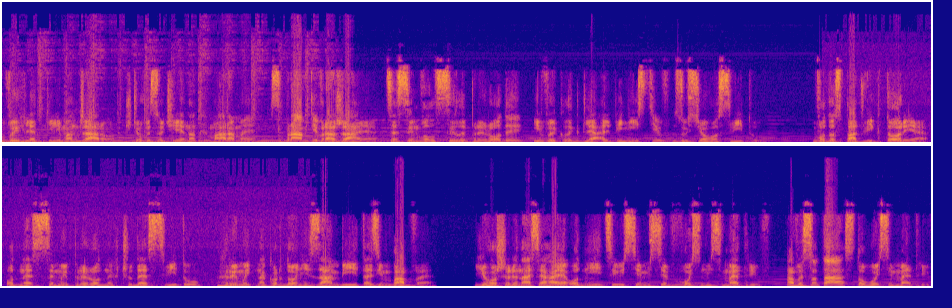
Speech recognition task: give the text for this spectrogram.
Вигляд Кіліманджаро, що височіє над хмарами, справді вражає. Це символ сили природи і виклик для альпіністів з усього світу. Водоспад Вікторія, одне з семи природних чудес світу, гримить на кордоні Замбії та Зімбабве. Його ширина сягає 1,78 метрів, а висота 108 метрів.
